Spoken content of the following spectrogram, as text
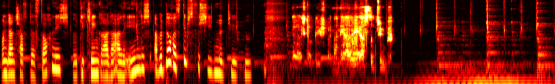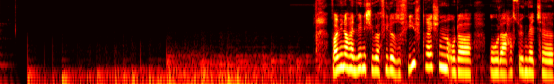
und dann schafft er es doch nicht. Äh, die klingen gerade alle ähnlich, aber doch, es gibt verschiedene Typen. Ja, ich glaube, ich bin dann eher der erste Typ. Wollen wir noch ein wenig über Philosophie sprechen oder, oder hast du irgendwelche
